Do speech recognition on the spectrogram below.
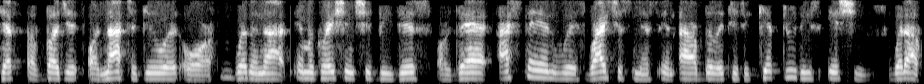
debt of budget, or not to do it, or whether or not immigration should be this or that. I stand with righteousness in our ability to get through these issues without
